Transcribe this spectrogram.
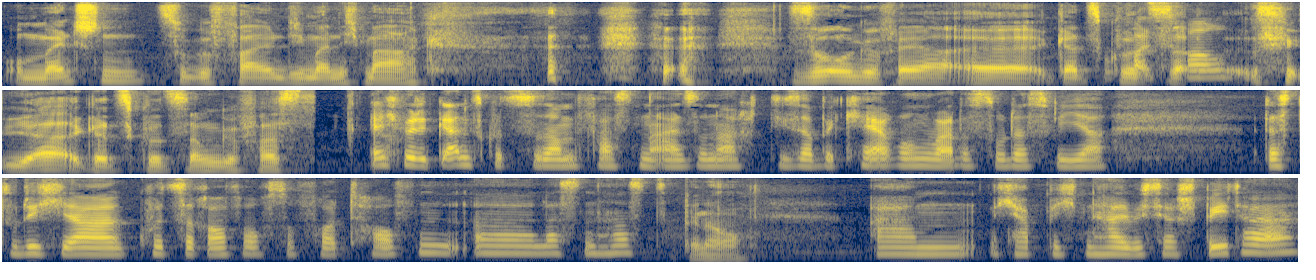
um Menschen zu gefallen, die man nicht mag. so ungefähr, äh, ganz kurz, ja, ganz kurz zusammengefasst. Ich würde ganz kurz zusammenfassen. Also nach dieser Bekehrung war das so, dass wir, dass du dich ja kurz darauf auch sofort taufen äh, lassen hast. Genau. Ähm, ich habe mich ein halbes Jahr später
